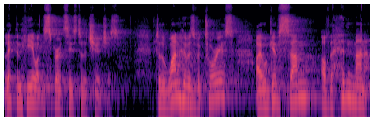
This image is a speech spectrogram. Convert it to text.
let them hear what the Spirit says to the churches. To the one who is victorious, I will give some of the hidden manna.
